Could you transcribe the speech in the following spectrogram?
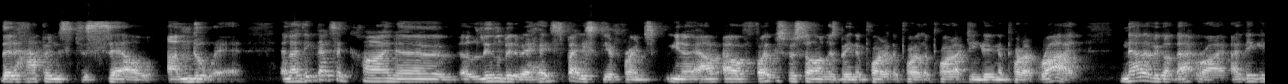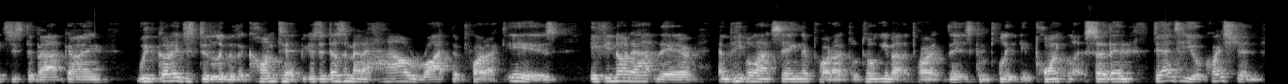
that happens to sell underwear. And I think that's a kind of a little bit of a headspace difference. You know, our, our focus for so long has been the product, the product, the product, and getting the product right. Now that we've got that right, I think it's just about going, we've got to just deliver the content because it doesn't matter how right the product is. If you're not out there and people aren't seeing the product or talking about the product, then it's completely pointless. So then, to answer your question,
